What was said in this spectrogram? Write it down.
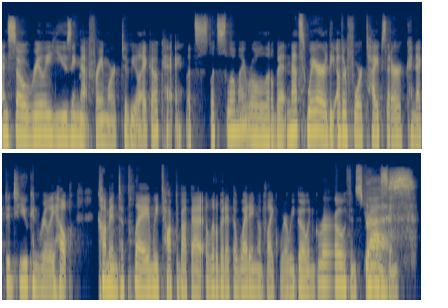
And so really using that framework to be like, okay, let's, let's slow my roll a little bit. And that's where the other four types that are connected to you can really help come into play. And we talked about that a little bit at the wedding of like where we go in growth and stress yes. and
